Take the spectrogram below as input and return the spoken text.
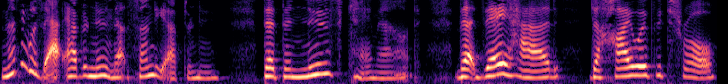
And then it was that afternoon, that Sunday afternoon, that the news came out that they had, the highway patrol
